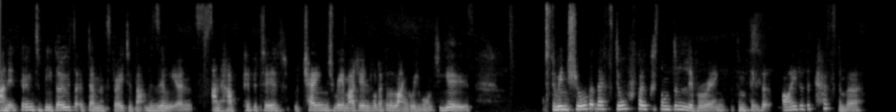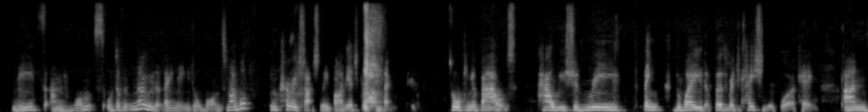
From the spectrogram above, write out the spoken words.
And it's going to be those that have demonstrated that resilience and have pivoted, changed, reimagined, whatever the language you want to use, to ensure that they're still focused on delivering something that either the customer needs and wants or doesn't know that they need or want. And I was encouraged actually by the education sector talking about how we should rethink the way that further education is working. And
